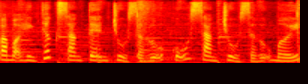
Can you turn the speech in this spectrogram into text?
và mọi hình thức sang tên chủ sở hữu cũ sang chủ sở hữu mới.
